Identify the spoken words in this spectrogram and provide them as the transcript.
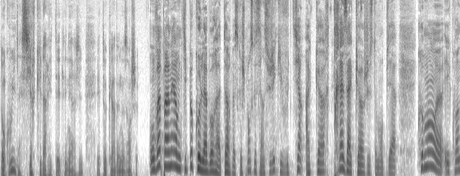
Donc oui, la circularité de l'énergie est au cœur de nos enjeux. On va parler un petit peu collaborateurs, parce que je pense que c'est un sujet qui vous tient à cœur, très à cœur justement, Pierre. Comment euh, Equant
